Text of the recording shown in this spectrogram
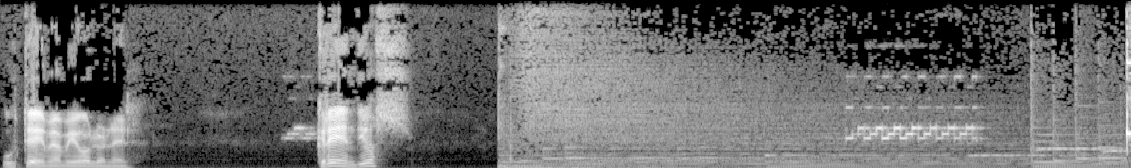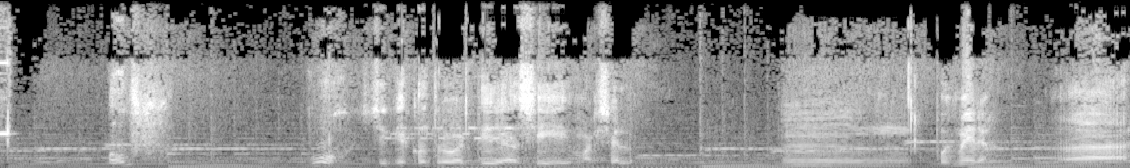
Usted, mi amigo Leonel, ¿cree en Dios? Sí que es controvertida, sí, Marcelo. Mm, pues mira, ah,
